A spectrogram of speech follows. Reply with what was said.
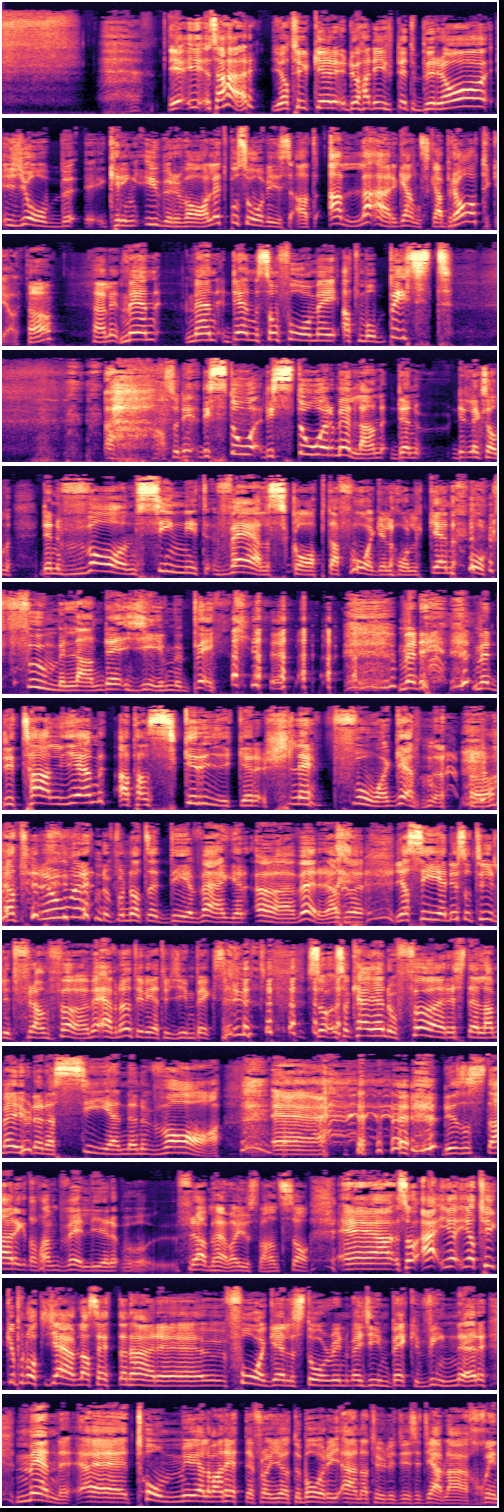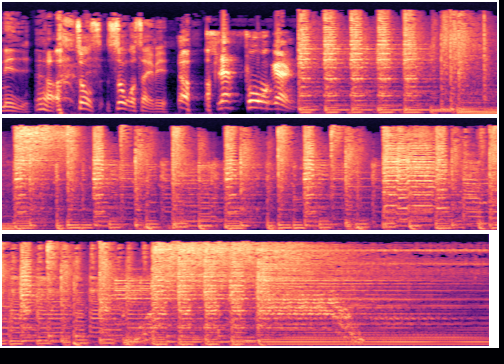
Så här, jag tycker du hade gjort ett bra jobb kring urvalet på så vis att alla är ganska bra tycker jag. Ja, härligt. Men, men den som får mig att må bäst Ah, Alltså det, det, står, det står mellan den det är liksom den vansinnigt välskapta fågelholken och fumlande Jim Beck. Men, det, men detaljen att han skriker släpp fågeln. Jag tror ändå på något sätt det väger över. Alltså, jag ser det så tydligt framför mig, även om jag inte vet hur Jim Beck ser ut. Så, så kan jag ändå föreställa mig hur den där scenen var. Eh, det är så starkt att han väljer att framhäva just vad han sa. Eh, så äh, jag, jag tycker på något jävla sätt den här eh, fågelstoryn med Jim Beck vinner. Men eh, Tommy, eller vad han hette, från Göteborg är naturligtvis ett jävla geni. Så, så säger vi. Släpp fågeln!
